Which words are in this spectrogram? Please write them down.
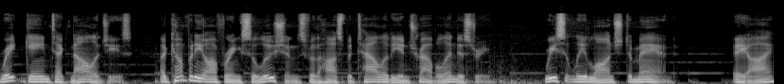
RateGain Technologies, a company offering solutions for the hospitality and travel industry, recently launched Demand AI,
